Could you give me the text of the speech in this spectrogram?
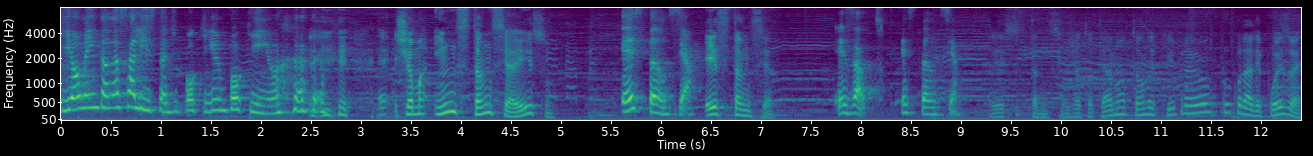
ir aumentando essa lista de pouquinho em pouquinho. é, chama Instância, é isso? Estância. Estância. Exato, Estância. Estância. Eu já tô até anotando aqui para eu procurar depois, ué.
